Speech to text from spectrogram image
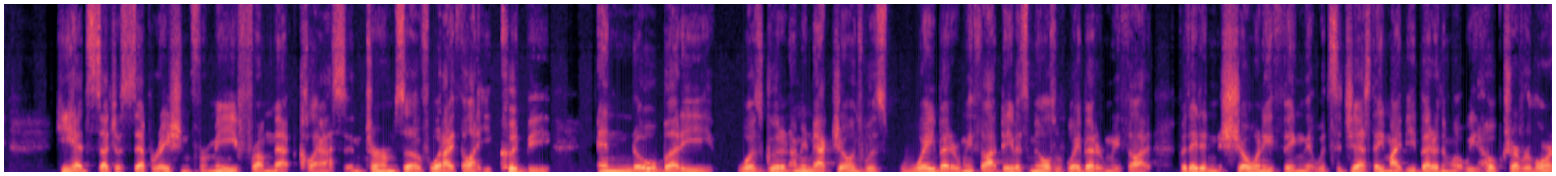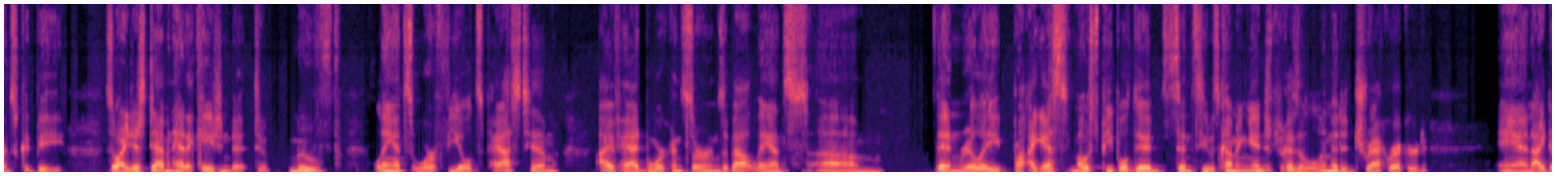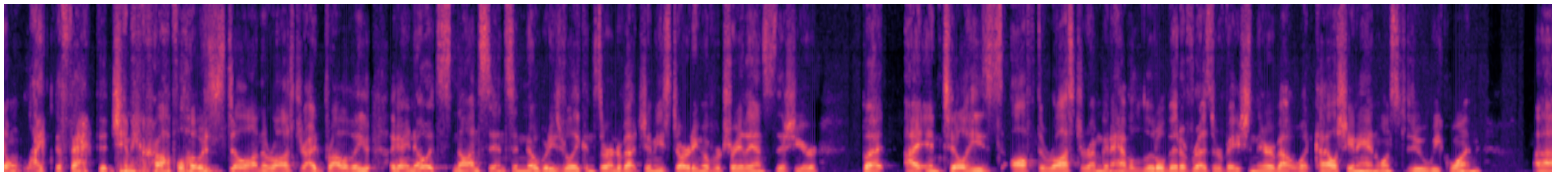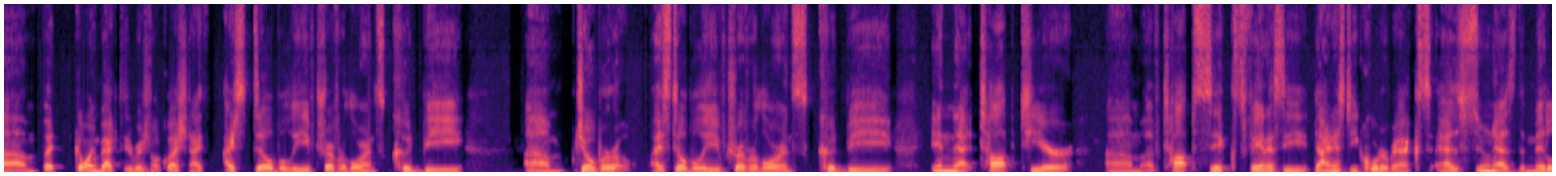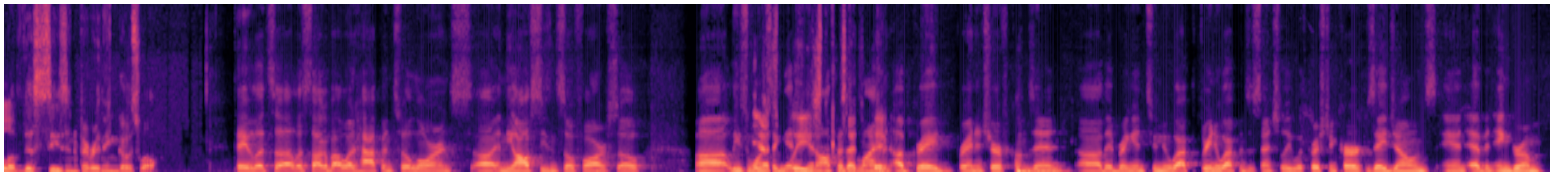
He had such a separation for me from that class in terms of what I thought he could be. And nobody was good. I mean, Mac Jones was way better than we thought. Davis Mills was way better than we thought, but they didn't show anything that would suggest they might be better than what we hoped Trevor Lawrence could be. So I just haven't had occasion to, to move Lance or Fields past him. I've had more concerns about Lance um, than really, I guess, most people did since he was coming in, just because of the limited track record. And I don't like the fact that Jimmy Garoppolo is still on the roster. I'd probably like I know it's nonsense and nobody's really concerned about Jimmy starting over Trey Lance this year, but I until he's off the roster, I'm going to have a little bit of reservation there about what Kyle Shanahan wants to do week 1. Um, but going back to the original question, I I still believe Trevor Lawrence could be um, Joe Burrow. I still believe Trevor Lawrence could be in that top tier um, of top six fantasy dynasty quarterbacks as soon as the middle of this season if everything goes well. Dave, let's uh, let's talk about what happened to Lawrence uh, in the offseason so far. So uh, at least one yes, significant please, offensive lineman big. upgrade. Brandon Scherff comes in. Uh, they bring in two new weapons, three new weapons essentially with Christian Kirk, Zay Jones, and Evan Engram.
